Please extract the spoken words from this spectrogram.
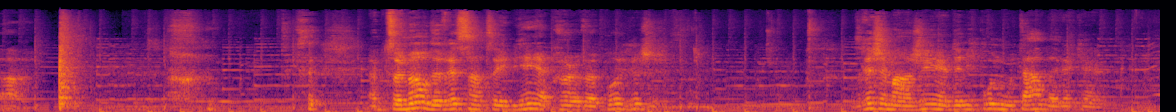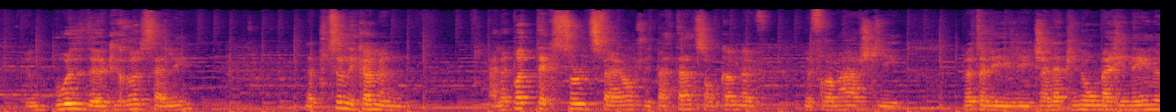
Ah. Habituellement, on devrait se sentir bien après un repas. Je... On que j'ai mangé un demi-pot de moutarde avec un- une boule de gras salé. La poutine est comme une. Elle a pas de texture différente. Les patates sont comme le, fromage qui est. Là, t'as les, les jalapenos marinés, là,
